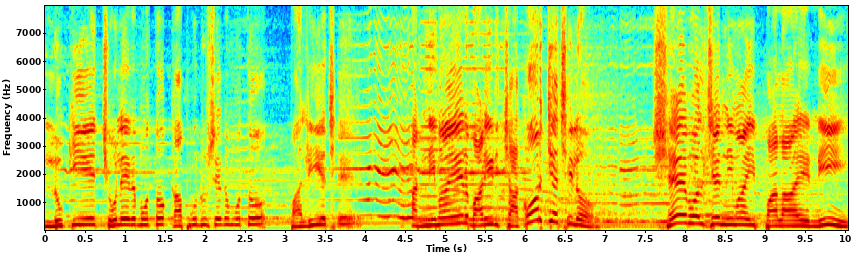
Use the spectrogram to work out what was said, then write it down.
লুকিয়ে চোলের মতো, কাপুরুষের মতো পালিয়েছে। আর নিমাইয়ের বাড়ির চাকর যে ছিল, সে বলছে, নিমাই পালায়নি।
